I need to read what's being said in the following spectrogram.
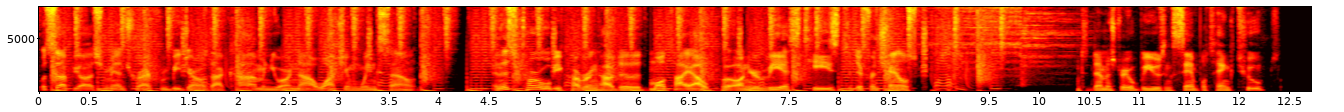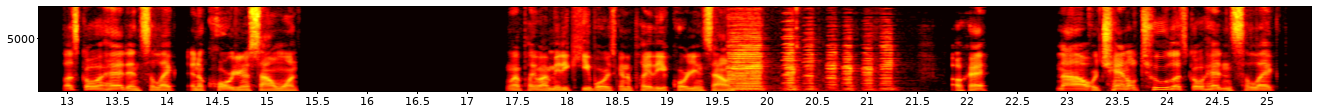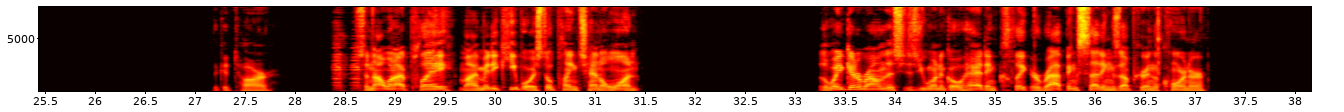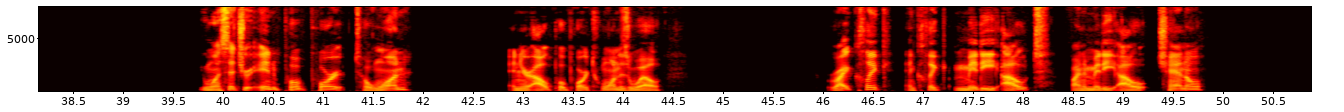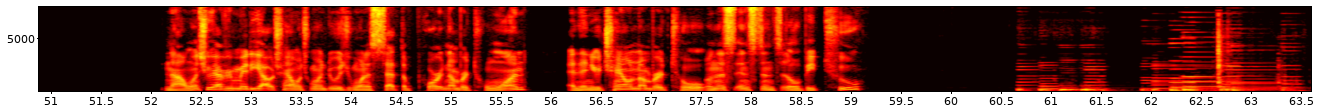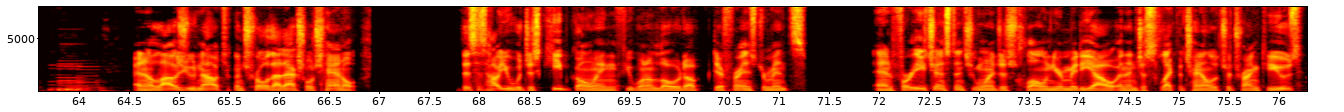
What's up, y'all? It's your man Trek from BeatGenerals.com, and you are now watching Wink Sound. In this tutorial, we'll be covering how to multi-output on your VSTs to different channels. To demonstrate, we'll be using Sample Tank 2. Let's go ahead and select an accordion sound 1. When I play my MIDI keyboard, it's going to play the accordion sound. Okay? Now, for channel 2, let's go ahead and select the guitar. So now when I play, my MIDI keyboard is still playing channel 1. So the way to get around this is you want to go ahead and click your wrapping settings up here in the corner. You want to set your input port to 1 and your output port to 1 as well. Right click and click MIDI out. Find a MIDI out channel. Now, once you have your MIDI out channel, what you want to do is you want to set the port number to 1 and then your channel number to, in this instance, it'll be 2. And allows you now to control that actual channel. This is how you would just keep going if you want to load up different instruments. And for each instance, you want to just clone your MIDI out and then just select the channel that you're trying to use.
